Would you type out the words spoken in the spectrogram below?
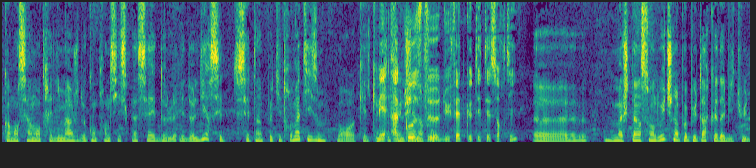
commencer à montrer l'image, de comprendre ce qui se passait et de, le dire, c'est un petit traumatisme pour quelqu'un qui fait à cause du fait que tu étais sorti? Euh, M'acheter un sandwich un peu plus tard que d'habitude.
